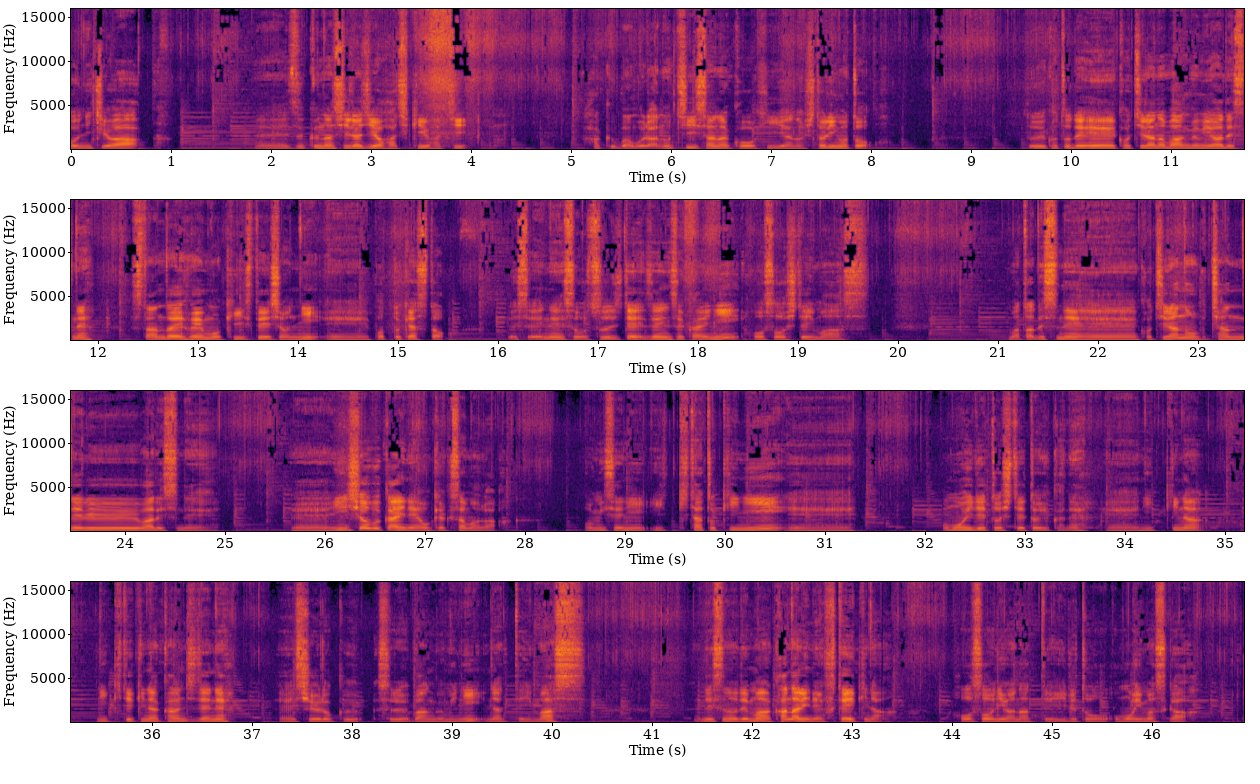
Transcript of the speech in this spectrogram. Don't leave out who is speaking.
Speaker 1: こんにちは。えー、ずくなしラジオ898白馬村の小さなコーヒー屋の独り言。ということで、えー、こちらの番組はですねスタンド FM をキーステーションに、えー、ポッドキャスト SNS を通じて全世界に放送しています。またですねこちらのチャンネルはですね、えー、印象深いねお客様が。お店に来た時に、えー、思い出としてというかね、えー、日記な日記的な感じでね、え収録する番組になっています。ですのでまあかなりね不定期な放送にはなっていると思いますが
